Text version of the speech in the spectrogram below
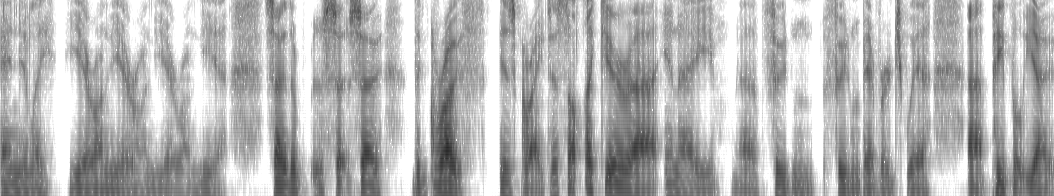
annually, year on year on year on year. So the so, so the growth is great. It's not like you're uh, in a uh, food and food and beverage where uh, people, you know,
